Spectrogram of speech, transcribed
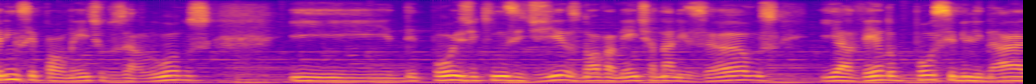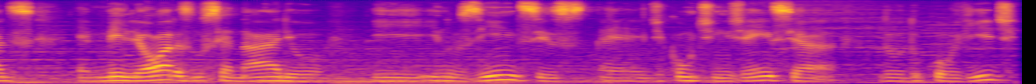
principalmente dos alunos. E depois de 15 dias, novamente analisamos e havendo possibilidades, é, melhoras no cenário e, e nos índices é, de contingência do, do Covid,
